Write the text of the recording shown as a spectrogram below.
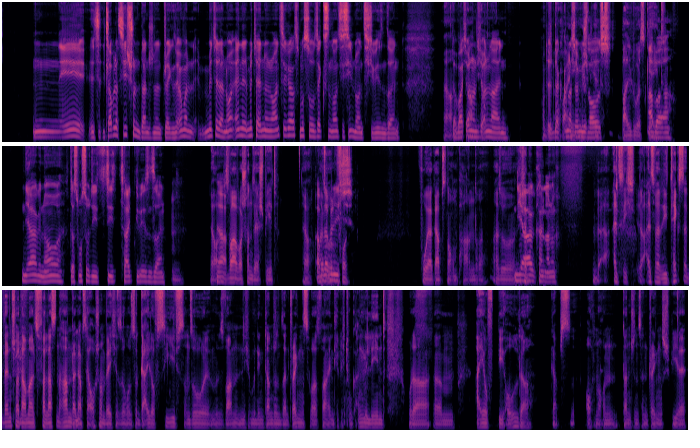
Nee, ich glaube, das hieß schon Dungeons Dragons. Irgendwann Mitte der, Neu Ende, Mitte, Ende 90er, es muss so 96, 97 gewesen sein. Ja, da war ich auch noch nicht online. Da, da kam das irgendwie gespielt. raus. Baldur's Gate. Aber ja, genau, das muss so die, die Zeit gewesen sein. Hm. Ja, ja, das war aber schon sehr spät. Ja, aber also da bin ich. Vor, vorher gab es noch ein paar andere. Also ja, hab, keine Ahnung als ich, als wir die Text-Adventure damals verlassen haben, da mhm. gab es ja auch schon welche, so, so Guide of Thieves und so. Es waren nicht unbedingt Dungeons and Dragons, aber es war in die Richtung angelehnt. Oder ähm, Eye of Beholder gab es auch noch ein Dungeons and Dragons Spiel.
